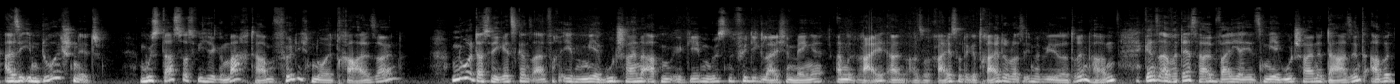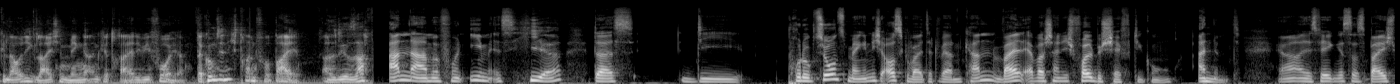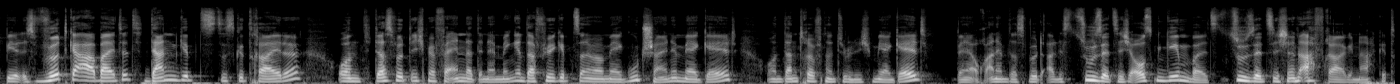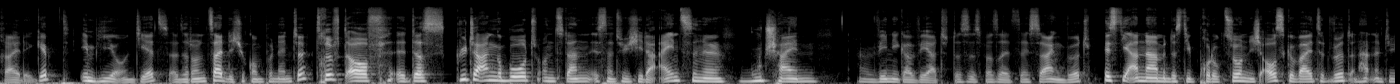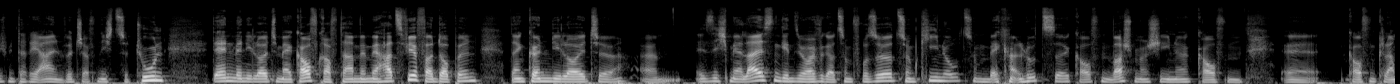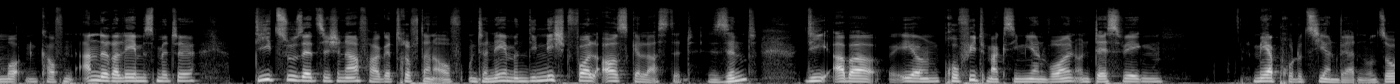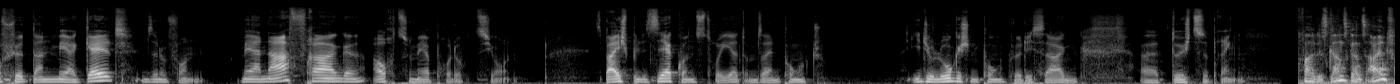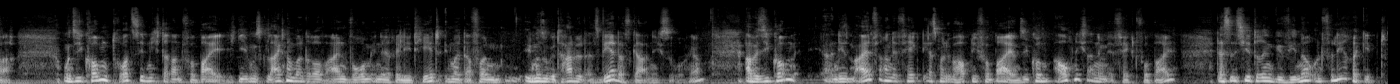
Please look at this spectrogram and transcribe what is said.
Also im Durchschnitt muss das, was wir hier gemacht haben, völlig neutral sein nur, dass wir jetzt ganz einfach eben mehr Gutscheine abgeben müssen für die gleiche Menge an Reis, also Reis oder Getreide oder was immer wir da drin haben. Ganz einfach deshalb, weil ja jetzt mehr Gutscheine da sind, aber genau die gleiche Menge an Getreide wie vorher. Da kommen sie nicht dran vorbei. Also diese Sache. Annahme von ihm ist hier, dass die Produktionsmenge nicht ausgeweitet werden kann, weil er wahrscheinlich Vollbeschäftigung annimmt. Ja, deswegen ist das Beispiel, es wird gearbeitet, dann gibt es das Getreide und das wird nicht mehr verändert in der Menge. Dafür gibt es dann immer mehr Gutscheine, mehr Geld und dann trifft natürlich mehr Geld. Wenn er auch annimmt, das wird alles zusätzlich ausgegeben, weil es zusätzliche Nachfrage nach Getreide gibt, im Hier und Jetzt, also noch eine zeitliche Komponente, trifft auf äh, das Güterangebot und dann ist natürlich jeder einzelne Gutschein weniger wert. Das ist, was er jetzt gleich sagen wird. Ist die Annahme, dass die Produktion nicht ausgeweitet wird und hat natürlich mit der realen Wirtschaft nichts zu tun. Denn wenn die Leute mehr Kaufkraft haben, wenn wir Hartz IV verdoppeln, dann können die Leute ähm, sich mehr leisten, gehen sie häufiger zum Friseur, zum Kino, zum Bäcker Lutze, kaufen Waschmaschine, kaufen, äh, kaufen Klamotten, kaufen andere Lebensmittel. Die zusätzliche Nachfrage trifft dann auf Unternehmen, die nicht voll ausgelastet sind die aber ihren Profit maximieren wollen und deswegen mehr produzieren werden. Und so führt dann mehr Geld im Sinne von mehr Nachfrage auch zu mehr Produktion. Das Beispiel ist sehr konstruiert, um seinen Punkt, ideologischen Punkt, würde ich sagen, äh, durchzubringen. Fall ist ganz, ganz einfach. Und sie kommen trotzdem nicht daran vorbei. Ich gehe übrigens gleich nochmal darauf ein, warum in der Realität immer davon immer so getan wird, als wäre das gar nicht so. Ja? Aber sie kommen an diesem einfachen Effekt erstmal überhaupt nicht vorbei. Und sie kommen auch nicht an dem Effekt vorbei, dass es hier drin Gewinner und Verlierer gibt.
